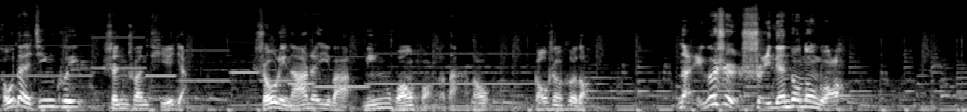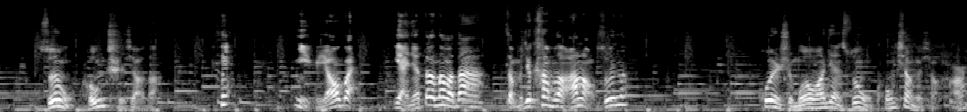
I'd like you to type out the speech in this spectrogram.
头戴金盔，身穿铁甲，手里拿着一把明晃晃的大刀，高声喝道：“哪个是水帘洞洞主？”孙悟空嗤笑道。你个妖怪，眼睛瞪那么大，怎么就看不到俺老孙呢？混世魔王见孙悟空像个小孩，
